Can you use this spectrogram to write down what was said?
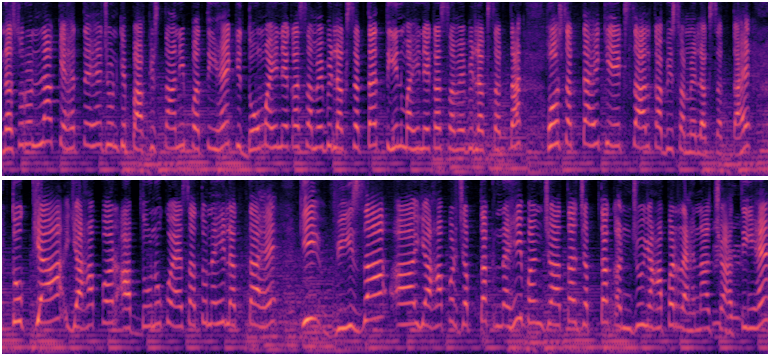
नसरुल्लाह कहते हैं जो उनके पाकिस्तानी पति हैं कि दो महीने का समय भी लग सकता है तीन महीने का समय भी लग सकता है। हो सकता है कि एक साल का भी समय लग सकता है। तो क्या यहाँ पर आप दोनों को ऐसा तो नहीं लगता है कि वीज़ा यहाँ पर जब तक नहीं बन जाता जब तक अंजू यहाँ पर रहना चाहती हैं?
